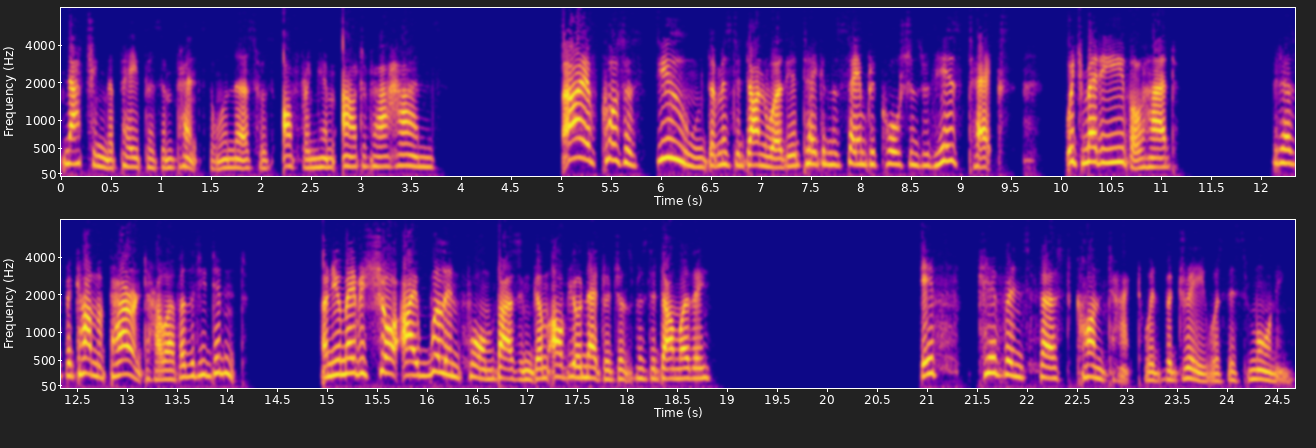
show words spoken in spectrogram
snatching the papers and pencil the nurse was offering him out of her hands. I, of course, assumed that Mr. Dunworthy had taken the same precautions with his techs, which Medieval had. It has become apparent, however, that he didn't. And you may be sure I will inform Basingame of your negligence, Mr. Dunworthy. If Kivrin's first contact with Badri was this morning,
